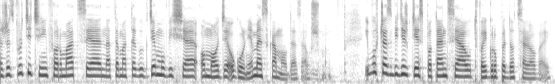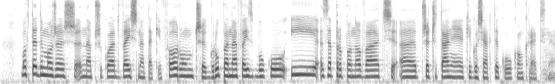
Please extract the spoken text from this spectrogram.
że zwróci ci informacje na temat tego, gdzie mówi się o modzie ogólnie, męska moda załóżmy. I wówczas widzisz, gdzie jest potencjał twojej grupy docelowej. Bo wtedy możesz na przykład wejść na takie forum czy grupę na Facebooku i zaproponować e, przeczytanie jakiegoś artykułu konkretnie.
